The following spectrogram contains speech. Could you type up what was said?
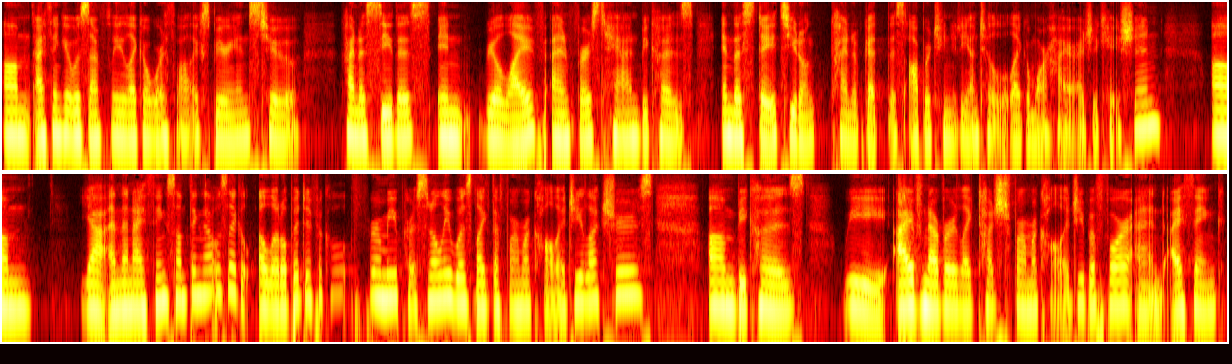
um, I think it was definitely like a worthwhile experience to kind of see this in real life and firsthand because in the states you don't kind of get this opportunity until like a more higher education. Um, yeah, and then I think something that was like a little bit difficult for me personally was like the pharmacology lectures, um, because we I've never like touched pharmacology before, and I think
